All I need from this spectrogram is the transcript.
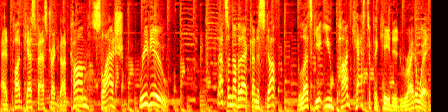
at podcastfasttrack.com slash review. That's enough of that kind of stuff. Let's get you podcastificated right away.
